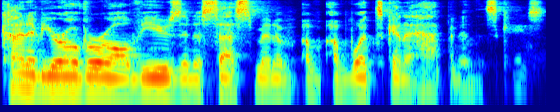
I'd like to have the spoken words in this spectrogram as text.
kind of your overall views and assessment of, of, of what's going to happen in this case.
